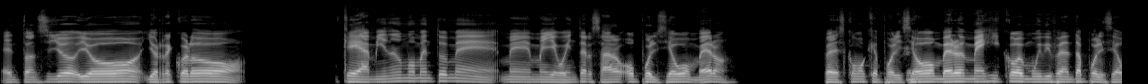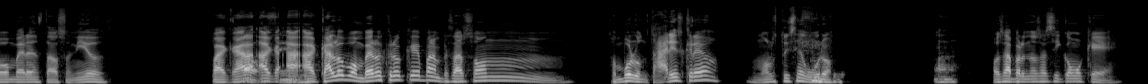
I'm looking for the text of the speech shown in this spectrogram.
Entonces, yo, yo, yo recuerdo que a mí en un momento me, me, me llegó a interesar o policía o bombero. Pero es como que policía o bombero en México es muy diferente a policía o bombero en Estados Unidos. Para acá, Oh, acá, sí, a- güey. acá los bomberos creo que para empezar son, son voluntarios, creo. No lo estoy seguro. Ajá. O sea, pero no es así como que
